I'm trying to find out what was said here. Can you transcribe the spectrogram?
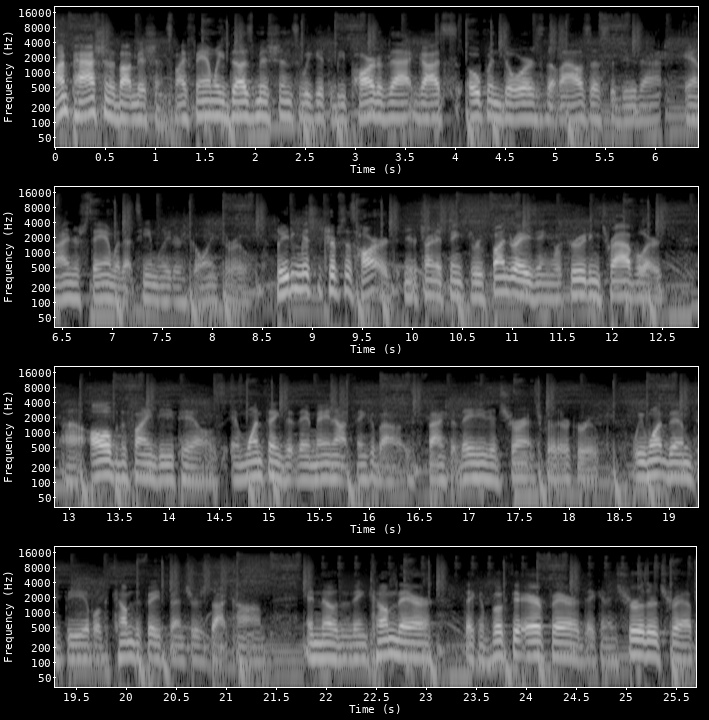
I'm passionate about missions. My family does missions. We get to be part of that. God's opened doors that allows us to do that. And I understand what that team leader is going through. Leading mission trips is hard. You're trying to think through fundraising, recruiting travelers, uh, all of the fine details. And one thing that they may not think about is the fact that they need insurance for their group. We want them to be able to come to faithventures.com and know that they can come there, they can book their airfare, they can insure their trip,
